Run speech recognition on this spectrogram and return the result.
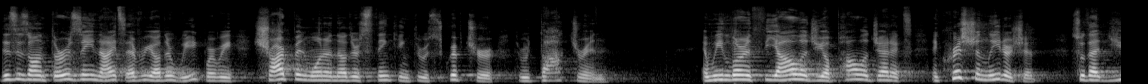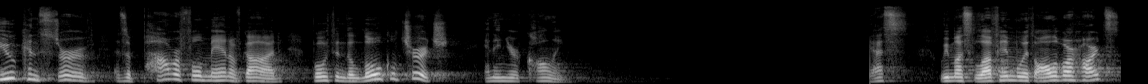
This is on Thursday nights every other week where we sharpen one another's thinking through scripture, through doctrine. And we learn theology, apologetics, and Christian leadership so that you can serve as a powerful man of God both in the local church and in your calling. Yes, we must love him with all of our hearts,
